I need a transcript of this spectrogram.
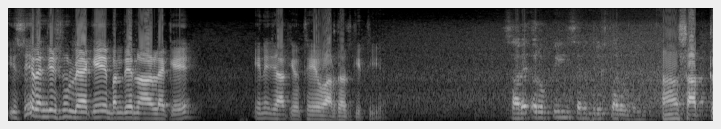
ਇਸੇ ਰੰਜਿਸ਼ ਨੂੰ ਲੈ ਕੇ ਬੰਦੇ ਨਾਲ ਲੈ ਕੇ ਇਹਨੇ ਜਾ ਕੇ ਉੱਥੇ ਵਾਰਦਾਤ ਕੀਤੀ ਹੈ। ਸਾਰੇ ਆਰੋਪੀ ਸਰ ਗ੍ਰਿਫਤਾਰ ਹੋ ਗਏ। ਹਾਂ ਸੱਤ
